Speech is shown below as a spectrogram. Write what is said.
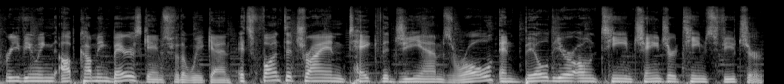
previewing upcoming Bears games for the weekend. It's fun to try and take the GM's role and build your own team, change your team's future.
